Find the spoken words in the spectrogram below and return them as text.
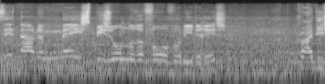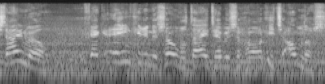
Is dit nou de meest bijzondere Volvo die er is? Qua design wel. Kijk, één keer in de zoveel tijd hebben ze gewoon iets anders.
